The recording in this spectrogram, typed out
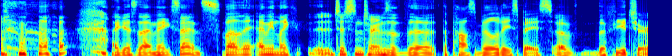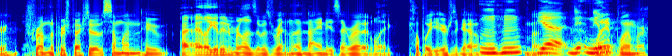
I guess that makes sense. But I mean, like, just in terms of the the possibility space of the future, from the perspective of someone who I, I like, I didn't realize it was written in the '90s. I read it like a couple of years ago. hmm Yeah, Late bloomer.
